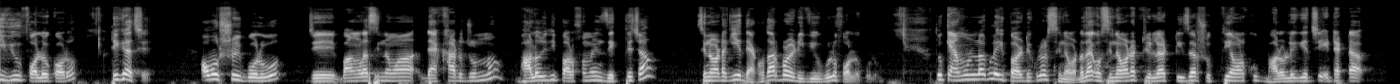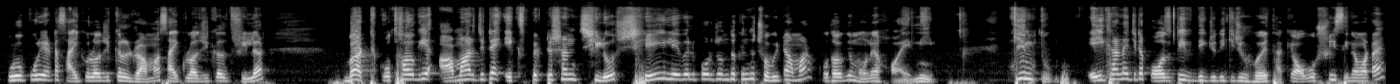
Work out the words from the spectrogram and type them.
রিভিউ ফলো করো, ঠিক আছে? অবশ্যই বলব যে বাংলা সিনেমা দেখার জন্য ভালো যদি পারফরমেন্স দেখতে চাও সিনেমাটা গিয়ে দেখো, তারপরে রিভিউগুলো ফলো করো। তো কেমন লাগল এই পার্টিকুলার সিনেমাটা দেখো সিনেমাটা ট্রেলার টিজার সত্যি আমার খুব ভালো লেগেছে। এটা একটা পুরোপুরি একটা psychological drama psychological thriller but কোথাও গিয়ে আমার যেটা এক্সপেকটেশন ছিল, সেই লেভেল পর্যন্ত কিন্তু ছবিটা আমার কোথাও গিয়ে মনে হয়নি। কিন্তু এইখানে যেটা পজিটিভ দিক যদি কিছু হয়ে থাকে, অবশ্যই সিনেমাটায়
